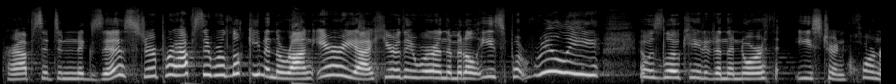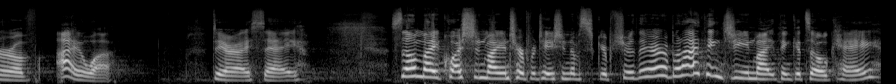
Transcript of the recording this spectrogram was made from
Perhaps it didn't exist, or perhaps they were looking in the wrong area. Here they were in the Middle East, but really it was located in the northeastern corner of Iowa, dare I say. Some might question my interpretation of scripture there, but I think Gene might think it's okay.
